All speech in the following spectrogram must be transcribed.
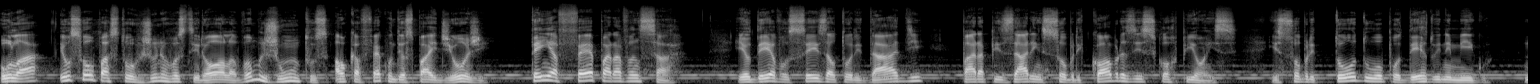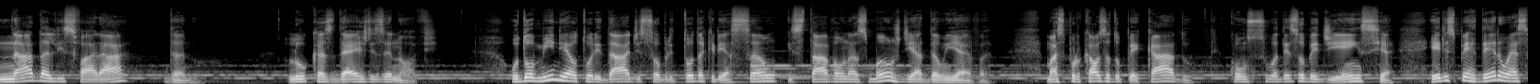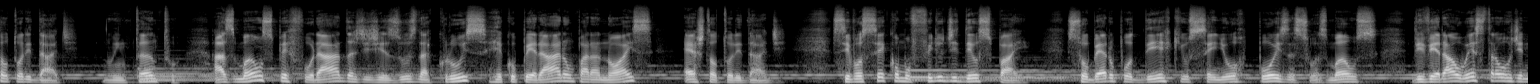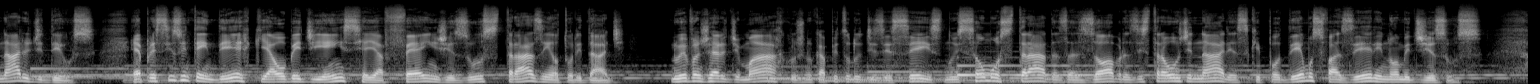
Olá, eu sou o pastor Júnior Rostirola. Vamos juntos ao Café com Deus Pai de hoje? Tenha fé para avançar. Eu dei a vocês autoridade para pisarem sobre cobras e escorpiões e sobre todo o poder do inimigo. Nada lhes fará dano. Lucas 10, 19. O domínio e a autoridade sobre toda a criação estavam nas mãos de Adão e Eva. Mas por causa do pecado, com sua desobediência, eles perderam essa autoridade. No entanto, as mãos perfuradas de Jesus na cruz recuperaram para nós esta autoridade. Se você, como filho de Deus Pai, souber o poder que o Senhor pôs nas suas mãos, viverá o extraordinário de Deus. É preciso entender que a obediência e a fé em Jesus trazem autoridade. No Evangelho de Marcos, no capítulo 16, nos são mostradas as obras extraordinárias que podemos fazer em nome de Jesus.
